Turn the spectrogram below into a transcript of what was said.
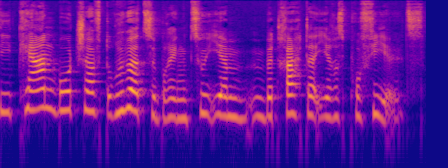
die Kernbotschaft rüberzubringen zu ihrem Betrachter ihres Profils.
